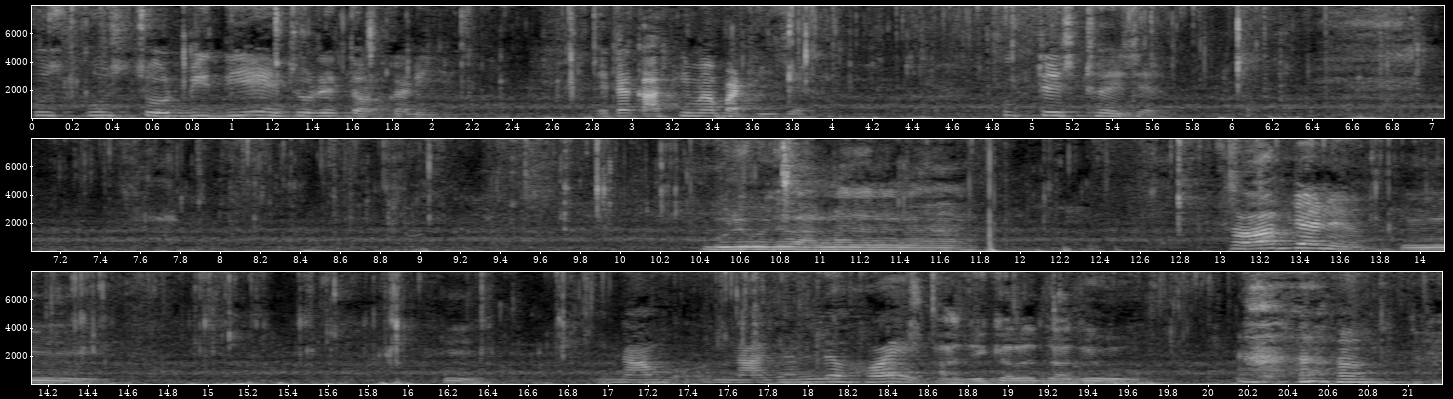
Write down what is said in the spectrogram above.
ফুসফুস চর্বি দিয়ে এঁচোড়ের তরকারি। এটা কাকিমা পাঠিয়েছে। খুব টেস্ট হয়েছে। বুড়ি বুঝে রান্না জানে না। সব জানে। হুম। হুম। না না জানলে হয়। আজকালের দাদিও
